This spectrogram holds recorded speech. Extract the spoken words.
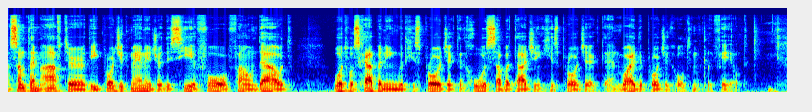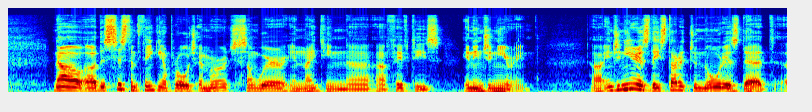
sometime after the project manager the cfo found out what was happening with his project and who was sabotaging his project and why the project ultimately failed now, uh, this system thinking approach emerged somewhere in 1950s in engineering. Uh, engineers they started to notice that uh,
